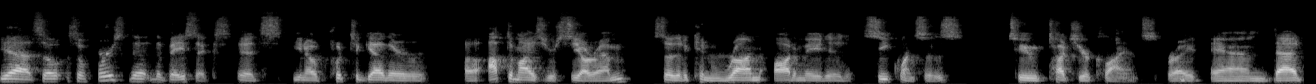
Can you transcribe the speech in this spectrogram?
yeah. So, so first the the basics. It's you know put together, uh, optimize your CRM so that it can run automated sequences to touch your clients, right? And that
